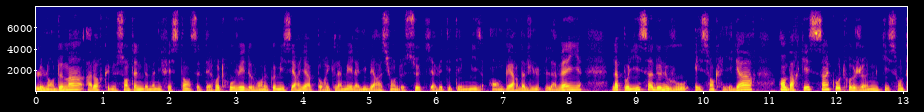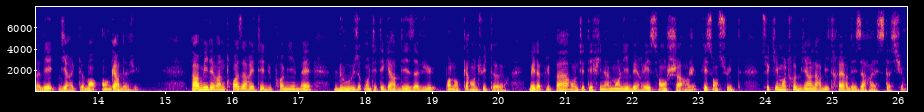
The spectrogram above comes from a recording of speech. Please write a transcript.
Le lendemain, alors qu'une centaine de manifestants s'étaient retrouvés devant le commissariat pour réclamer la libération de ceux qui avaient été mis en garde à vue la veille, la police a de nouveau, et sans crier gare, embarqué cinq autres jeunes qui sont allés directement en garde à vue. Parmi les 23 arrêtés du 1er mai, 12 ont été gardés à vue pendant 48 heures, mais la plupart ont été finalement libérés sans charge et sans suite, ce qui montre bien l'arbitraire des arrestations.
